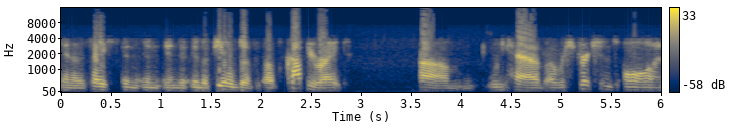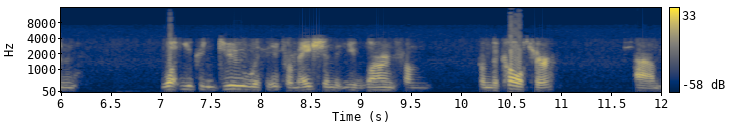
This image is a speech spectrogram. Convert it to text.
And in the face in in, in, the, in the field of, of copyright, um, we have uh, restrictions on what you can do with information that you've learned from from the culture, um,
